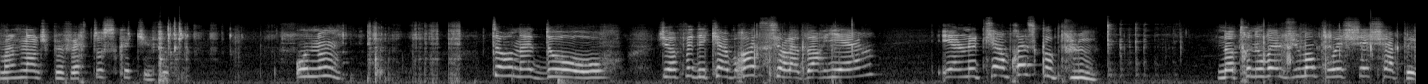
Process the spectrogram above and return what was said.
Maintenant, tu peux faire tout ce que tu veux. Oh non Tornado Tu as fait des cabraques sur la barrière et elle ne tient presque plus. Notre nouvelle jument pourrait s'échapper.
